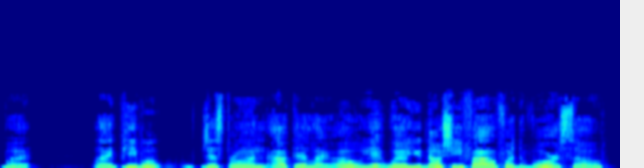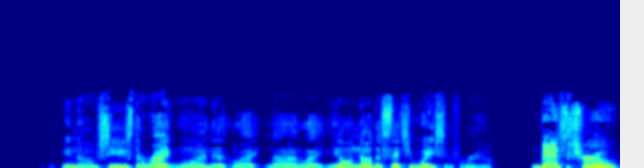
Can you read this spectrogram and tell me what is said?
but like people just throwing out there like, oh yeah, well, you know, she filed for divorce. So, you know, she's the right one. It's like, nah, like you don't know the situation for real. That's true.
